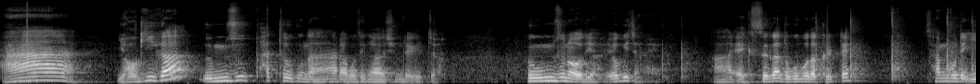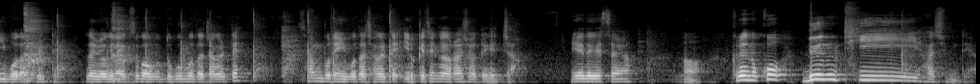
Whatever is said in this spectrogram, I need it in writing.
아, 여기가 음수 파트구나. 라고 생각하시면 되겠죠. 그럼 음수는 어디야? 여기잖아요. 아, x가 누구보다 클 때? 3분의 2보다 클 때. 그 다음에 여기는 x가 누구보다 작을 때? 3분의 2보다 작을 때. 이렇게 생각을 하셔도 되겠죠. 이해되겠어요? 어. 그래 놓고, 는 t 하시면 돼요.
